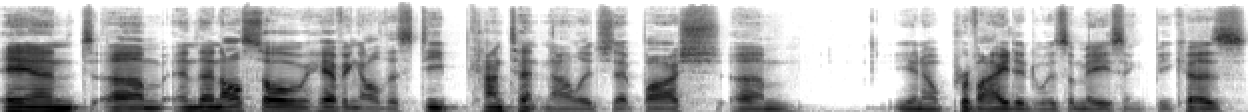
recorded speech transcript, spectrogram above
And, um, and then also having all this deep content knowledge that Bosch um, you know, provided was amazing because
